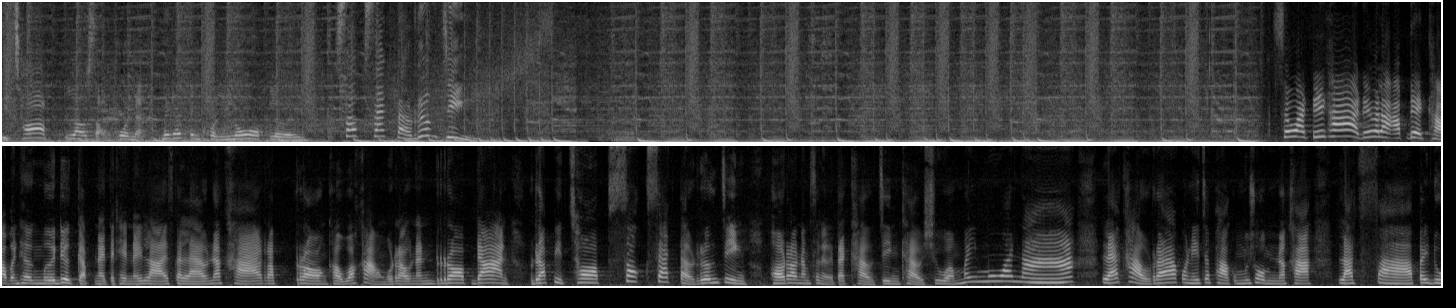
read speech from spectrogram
ผิดชอบ เราสองคนอะไม่ได้เป็นคนโลภเลย ซอกแซกแต่เรื่องจริง ตข่าวบันเทิงมือดึกกับนายเตเทนไนท์ไลฟ์กันแล้วนะคะ รับรองค่ะว่าข่าวของเรานั้นรอบด้าน รับผิดชอบซอกแซกแต่เรื่องจริง เพราะเรานำเสนอแต่ข่าวจริงข่าวชัวร์ไม่มั่วนะ และข่าวแรกวันนี้จะพาคุณผู้ชมนะคะ ลัดฟ้าไปดู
